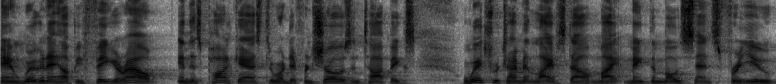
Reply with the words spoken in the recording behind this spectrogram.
And we're going to help you figure out in this podcast through our different shows and topics which retirement lifestyle might make the most sense for you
